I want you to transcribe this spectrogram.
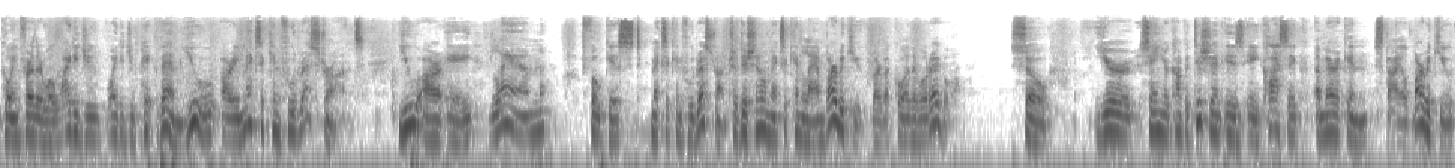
going further, well, why did you why did you pick them? You are a Mexican food restaurant. You are a lamb-focused Mexican food restaurant, traditional Mexican lamb barbecue, barbacoa de borrego. So you're saying your competition is a classic American style barbecue,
